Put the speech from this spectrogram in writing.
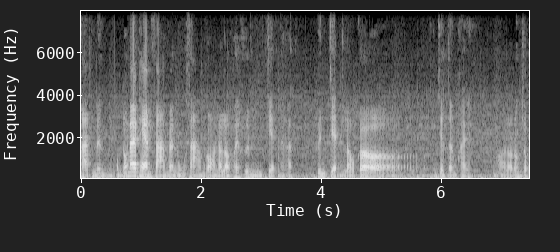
ขาด 1 ผมต้องได้แพน 3 กับหนู 3 ก่อนแล้วเราค่อยขึ้น 7 นะครับ ขึ้น 7 แล้วก็ขึ้น 7 เติมใคร อ๋อ เราต้องจบ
